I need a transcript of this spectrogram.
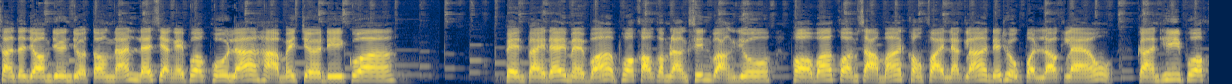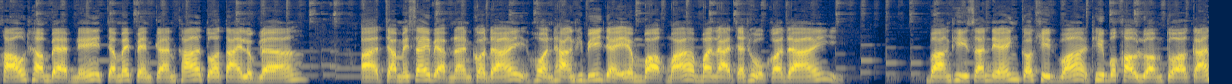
สันจะยอมยืนอยู่ตรงนั้น และเสียงไอ้พวกพูดแล้วหาไม่เจอดีกว่า เป็นไปได้ไหมว่าพวกเขากำลังสิ้นหวังอยู่ เพราะว่าความสามารถของฝ่ายนักล่าได้ถูกปลดล็อกแล้ว การที่พวกเขาทำแบบนี้จะไม่เป็นการฆ่าตัวตายหรอกเหรอ อาจจะไม่ใช่แบบนั้นก็ได้ หนทางที่พี่ใหญ่เอ็มบอกมา มันอาจจะถูกก็ได้ บางทีซันเองก็คิดว่าที่พวกเขารวมตัวกัน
